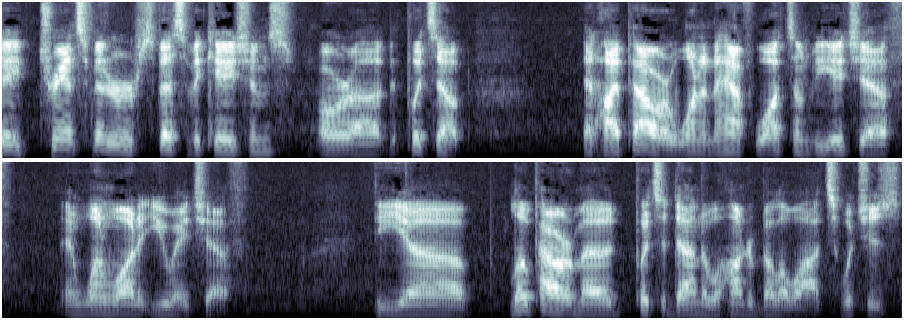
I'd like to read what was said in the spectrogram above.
Okay, transmitter specifications are uh, it puts out at high power one and a half watts on VHF and one watt at UHF. The uh, low power mode puts it down to 100 milliwatts, which is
